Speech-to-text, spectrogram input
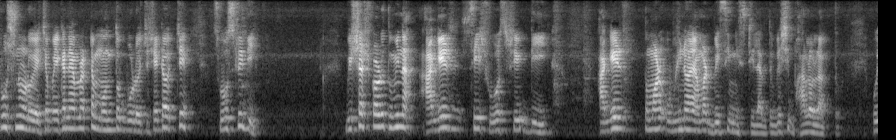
প্রশ্ন রয়েছে বা এখানে আমার একটা মন্তব্য রয়েছে, সেটা হচ্ছে শুভশ্রীদি। বিশ্বাস করো তুমি না, আগের সেই শুভশ্রীদি, আগের তোমার অভিনয় আমার বেশি মিষ্টি লাগতো, বেশি ভালো লাগতো। ওই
